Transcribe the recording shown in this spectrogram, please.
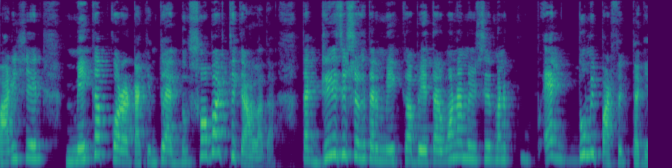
বারিশের মেকআপ করাটা কিন্তু একদম সবার থেকে আলাদা। তার ড্রেসের সঙ্গে তার মেকআপে তার অর্নামেন্টসের মানে একদমই পারফেক্ট থাকে।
